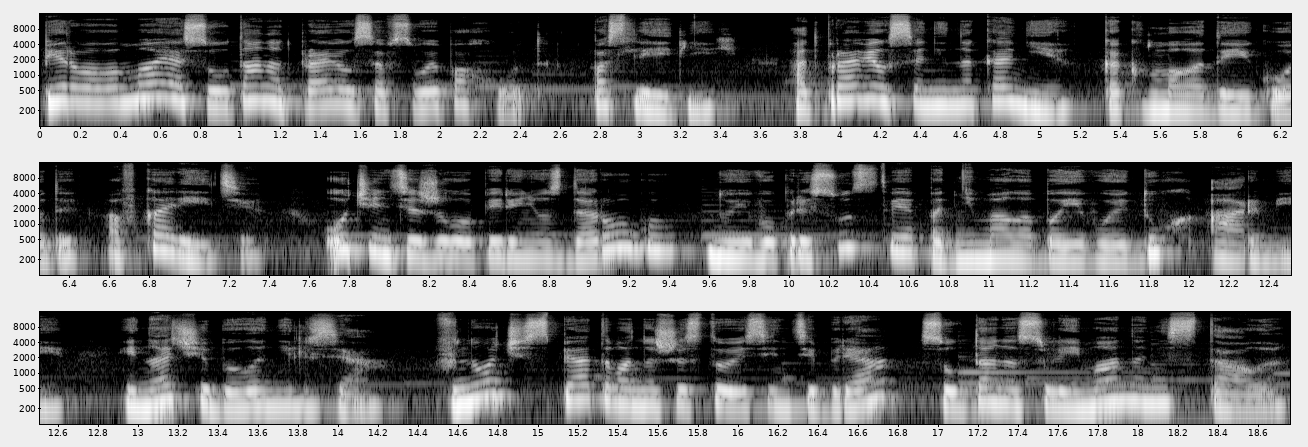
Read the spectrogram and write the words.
1 мая султан отправился в свой поход, последний. Отправился не на коне, как в молодые годы, а в карете. Очень тяжело перенес дорогу, но его присутствие поднимало боевой дух армии, иначе было нельзя. В ночь с 5 на 6 сентября султана Сулеймана не стало.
